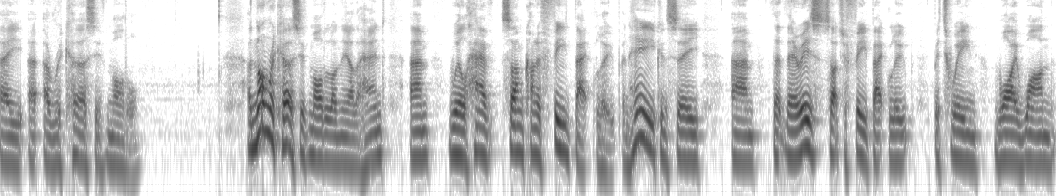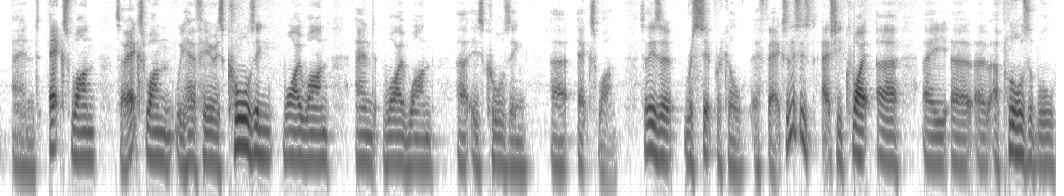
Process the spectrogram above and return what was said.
a, a, a recursive model. A non-recursive model, on the other hand, um, will have some kind of feedback loop. And here you can see um, that there is such a feedback loop between y1 and x1. So x1 we have here is causing y1 and y1 uh, is causing uh, x1. So these are reciprocal effects. And this is actually quite uh, a, a, a, plausible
